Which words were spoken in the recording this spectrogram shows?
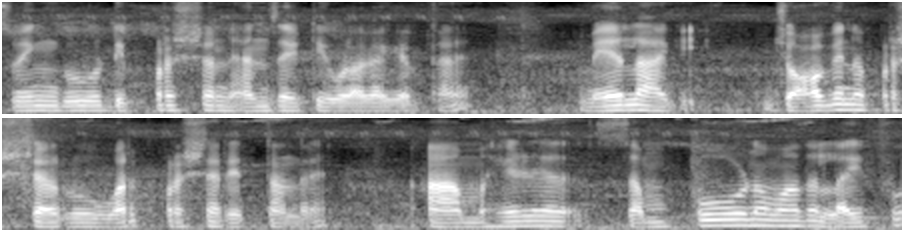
ಸ್ವಿಂಗು ಡಿಪ್ರೆಷನ್ ಆ್ಯನ್ಸೈಟಿ ಒಳಗಾಗಿರ್ತಾರೆ. ಮೇಲಾಗಿ ಜಾಬಿನ ಪ್ರೆಷರು ವರ್ಕ್ ಪ್ರೆಷರ್ ಇತ್ತಂದರೆ, ಆ ಮಹಿಳೆಯ ಸಂಪೂರ್ಣವಾದ ಲೈಫು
